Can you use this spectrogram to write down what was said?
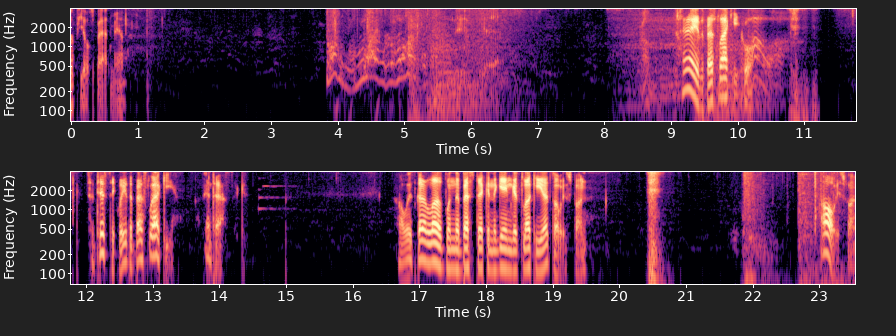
a feels bad, man. Hey, the best lackey, cool. Statistically, the best lackey. Fantastic. Always gotta love when the best deck in the game gets lucky, that's always fun. always fun.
